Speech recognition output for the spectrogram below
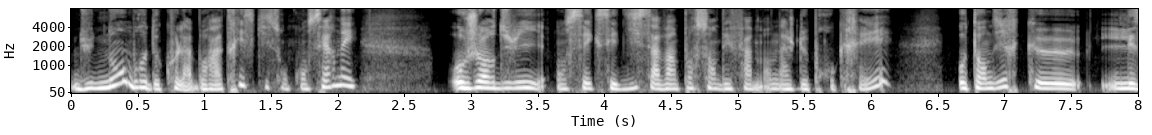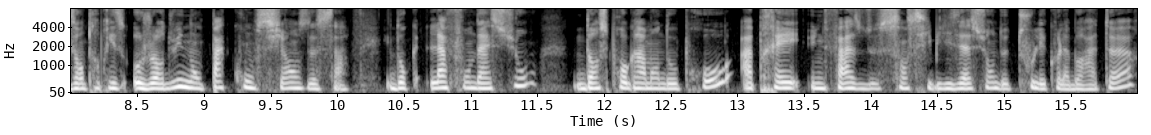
du nombre de collaboratrices qui sont concernées. Aujourd'hui, on sait que c'est 10 à 20 des femmes en âge de procréer. Autant dire que les entreprises aujourd'hui n'ont pas conscience de ça. Et donc la Fondation, dans ce programme EndoPro, après une phase de sensibilisation de tous les collaborateurs,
